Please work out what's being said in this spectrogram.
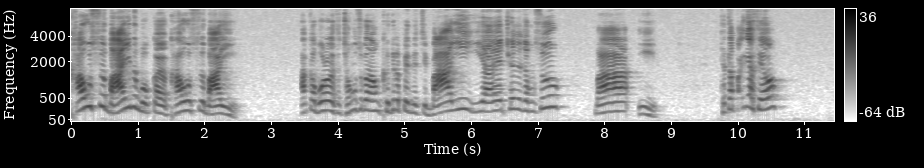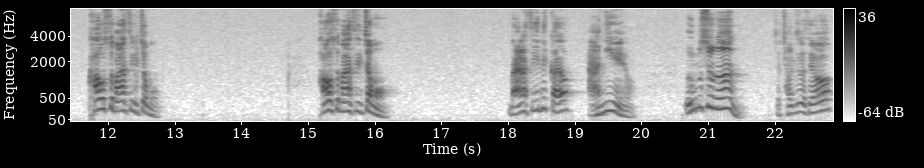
가우스 마이는 뭘까요? 가우스 마이. 아까 뭐라고 했어? 정수가 나오면 그대로 뺀댔지. 마이 이하의 최대 정수 마이. 대답 빨리 하세요. 가우스 마이너스 1.5. 가우스 마이너스 1.5. 마이너스 1일까요? 아니에요. 음수는 자, 잘 들으세요.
